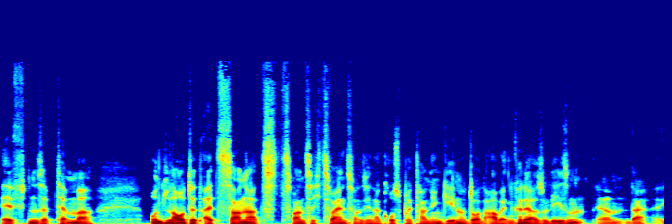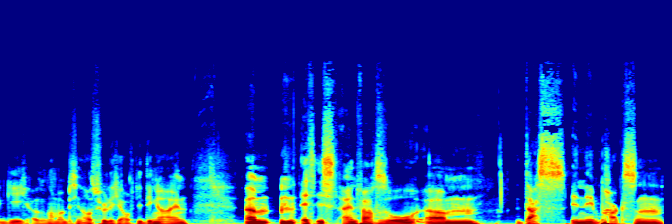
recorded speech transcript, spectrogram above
11. September und lautet als Zahnarzt 2022 nach Großbritannien gehen und dort arbeiten. Könnt ihr also lesen. Ähm, da gehe ich also nochmal ein bisschen ausführlicher auf die Dinge ein. Ähm, es ist einfach so, ähm, dass in den Praxen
